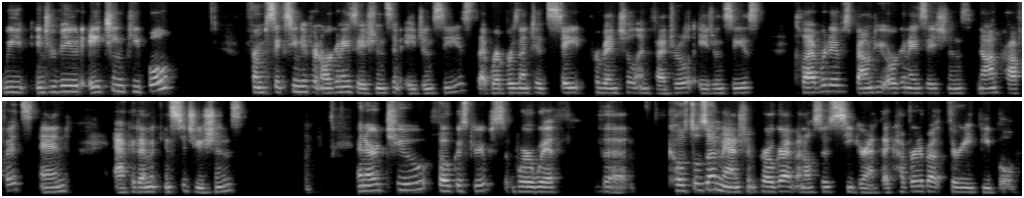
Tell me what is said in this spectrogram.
We interviewed 18 people from 16 different organizations and agencies that represented state, provincial, and federal agencies, collaboratives, boundary organizations, nonprofits, and academic institutions. And our two focus groups were with the Coastal Zone Management Program and also Sea Grant that covered about 30 people.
